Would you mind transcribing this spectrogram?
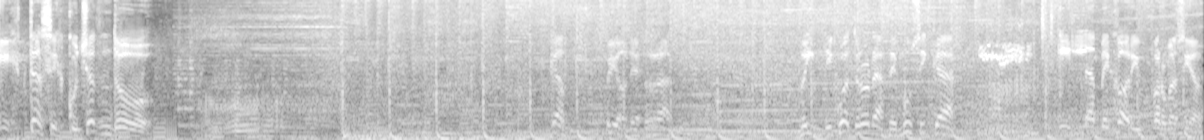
Estás escuchando Campeones Radio. 24 horas de música y la mejor información.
